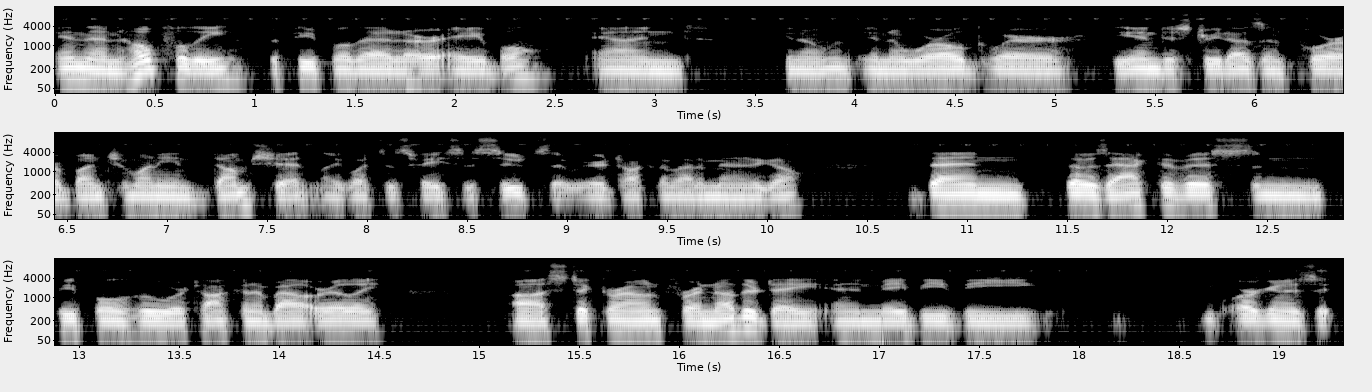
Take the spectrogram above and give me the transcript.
And then hopefully the people that are able and you know, in a world where the industry doesn't pour a bunch of money into dumb shit like what's his face's suits that we were talking about a minute ago, then those activists and people who we're talking about really uh, stick around for another day and maybe the organization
